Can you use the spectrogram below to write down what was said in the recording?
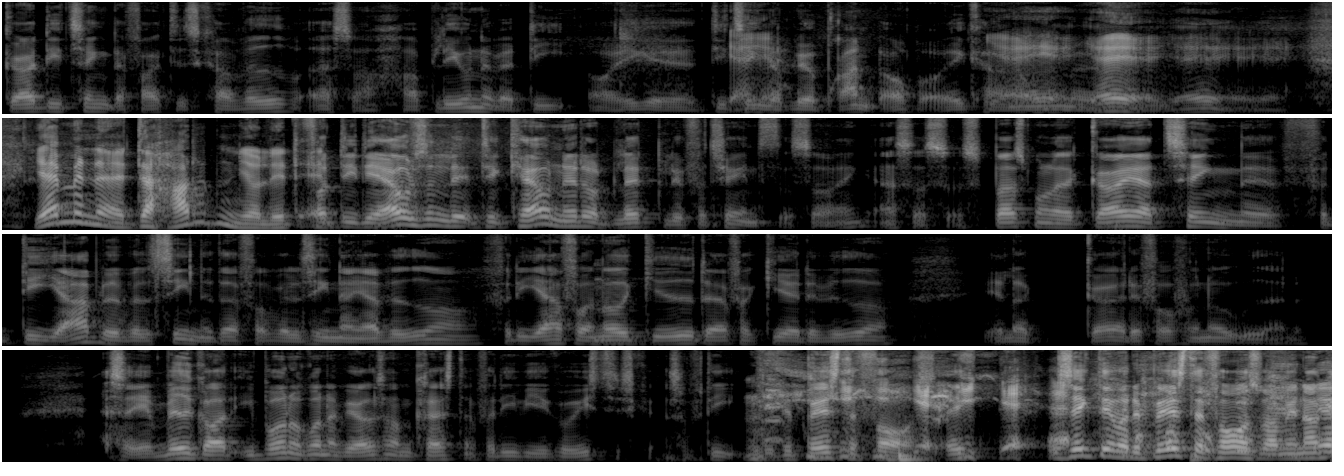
gør de ting, der faktisk har ved, altså har blivende værdi, og ikke de Ja, ting, ja. der bliver brændt op, og ikke har Ja, ja, nogen... øh, ja, ja, ja, ja. Ja, men øh, der har du den jo lidt. Fordi det er jo sådan lidt, det kan jo netop let blive fortjeneste så, ikke? Altså så spørgsmålet er, gør jeg tingene, fordi jeg er blevet velsignet, derfor velsigner jeg videre? Fordi jeg har fået noget givet, derfor giver jeg det videre? Eller gør jeg det for at få noget ud af det? Altså jeg ved godt, i bund og grund er vi alle sammen kristne, fordi vi er egoistiske. Altså fordi det er det bedste for os, ikke? Ja, Hvis ikke det var det bedste for os, var vi nok Ja,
